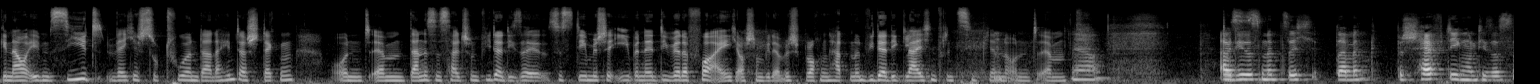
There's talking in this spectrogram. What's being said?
genau eben sieht, welche Strukturen da dahinter stecken. Und ähm, dann ist es halt schon wieder diese systemische Ebene, die wir davor eigentlich auch schon wieder besprochen hatten und wieder die gleichen Prinzipien. Und, ähm, ja. Aber dieses mit sich damit beschäftigen und dieses,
